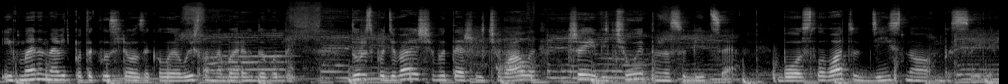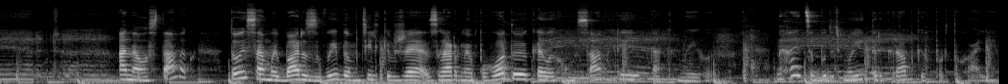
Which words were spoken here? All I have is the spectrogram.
і в мене навіть потекли сльози, коли я вийшла на берег до води. Дуже сподіваюся, що ви теж відчували чи відчуєте на собі це, бо слова тут дійсно безсилі. А наостанок той самий бар з видом, тільки вже з гарною погодою, келихом сангрії та книгою. Нехай це будуть мої три крапки в Португалії.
